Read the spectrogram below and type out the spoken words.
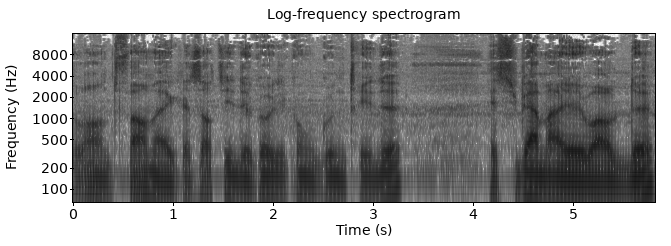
grande forme avec la sortie de Kong Country 2 et Super Mario World 2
